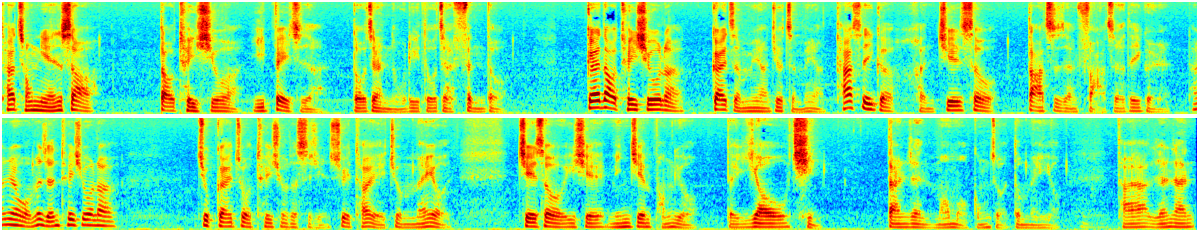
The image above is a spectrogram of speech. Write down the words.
他从年少到退休啊，一辈子啊都在努力，都在奋斗。该到退休了，该怎么样就怎么样。他是一个很接受大自然法则的一个人。他认为我们人退休了就该做退休的事情，所以他也就没有。接受一些民间朋友的邀请，担任某某工作都没有，他仍然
